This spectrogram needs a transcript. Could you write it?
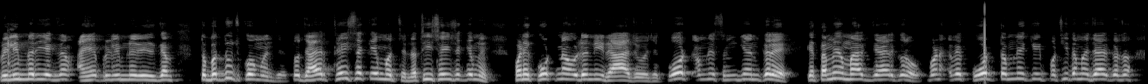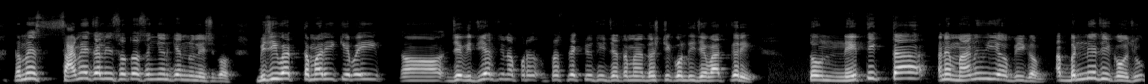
પ્રિલિમિનરી એક્ઝામ અહીંયા પ્રિલિમિનરી એક્ઝામ તો બધું જ કોમન છે. તો જાહેર થઈ શકે એમ જ છે, નથી થઈ શકે એમ નહીં. પણ એ કોર્ટના ઓર્ડરની રાહ જોવે છે. કોર્ટ અમને સંજ્ઞાન કરે કે તમે માર્ક જાહેર કરો. પણ હવે કોર્ટ તમને કે પછી તમે જાહેર કરશો. તમે સામે ચાલીને સ્વતઃ સંજ્ઞાન કેમ ન લઈ શકો? બીજી વાત તમારી કે ભાઈ જે વિદ્યાર્થીના પર્સપેક્ટિવથી જે તમે દ્રષ્ટિકોણથી જે વાત કરી, તો નૈતિકતા અને માનવીય અભિગમ, આ બંનેથી કહું છું.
